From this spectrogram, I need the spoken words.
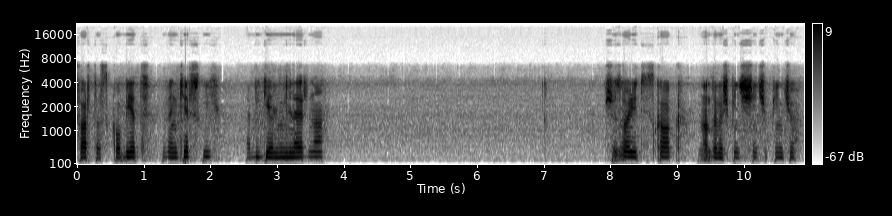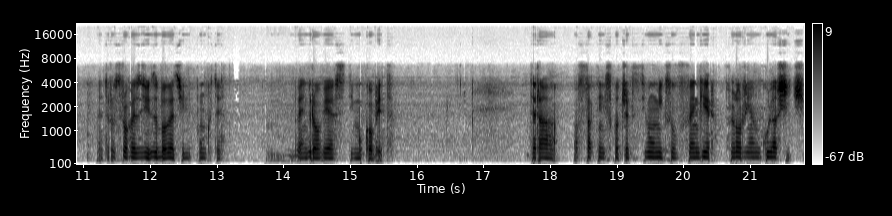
Czwarta z kobiet węgierskich Abigail Millerna. Przyzwoity skok na odległość 55 metrów. Trochę wzbogacili punkty Węgrowie z teamu kobiet. Teraz ostatni skoczek z teamu miksów Węgier Florian Gulasic.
